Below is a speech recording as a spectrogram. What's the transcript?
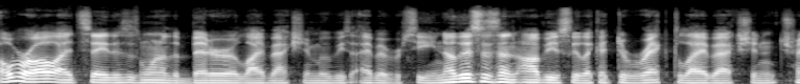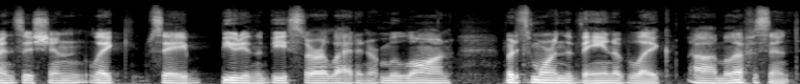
overall i'd say this is one of the better live action movies i've ever seen. Now this isn't obviously like a direct live action transition like say beauty and the beast or aladdin or mulan but it's more in the vein of like uh, Maleficent,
